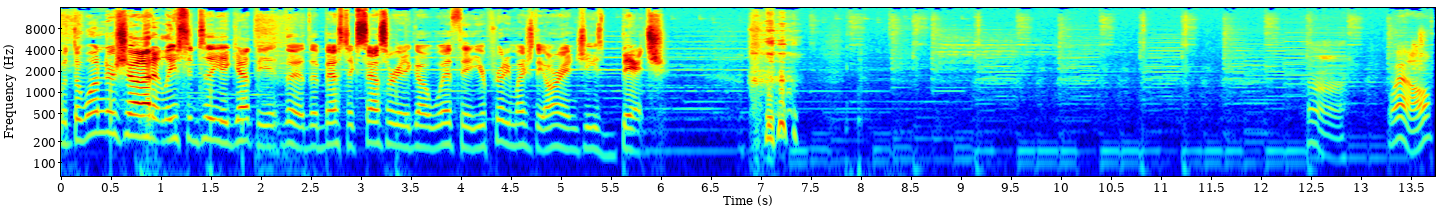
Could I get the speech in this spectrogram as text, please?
With the Wonder Shot, at least until you get the, the, the best accessory to go with it, you're pretty much the RNG's bitch. huh. Well...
